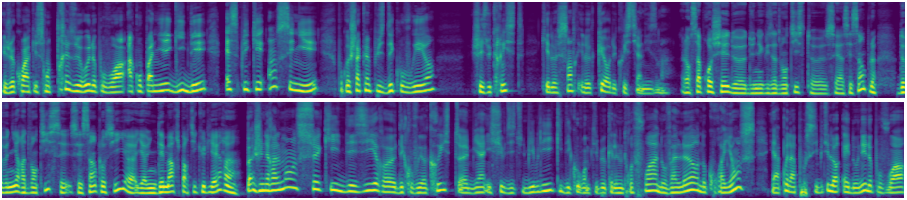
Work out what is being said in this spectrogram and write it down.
et je crois qu'ils seront très heureux de pouvoir accompagner, guider, expliquer, enseigner pour que chacun puisse découvrir Jésus-Christ qui est le centre et le cœur du christianisme. Alors s'approcher d'une église adventiste, euh, c'est assez simple. Devenir adventiste, c'est- simple aussi? Il y, a, il y a une démarche particulière? Ben, généralement, ceux qui désirent euh, découvrir Christ, eh bien, ils suivent des études bibliques, ils découvrent un petit peu quelle est notre foi, nos valeurs, nos croyances, et après la possibilité leur est donnée de pouvoir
